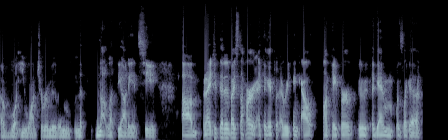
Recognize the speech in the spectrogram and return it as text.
of what you want to remove and not let the audience see. Um, and I took that advice to heart. I think I put everything out on paper. It, again, was like a,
